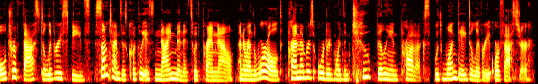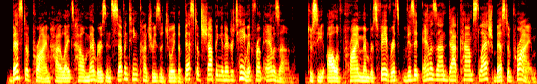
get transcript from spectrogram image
ultra fast delivery speeds, sometimes as quickly as 9 minutes with Prime Now. And around the world, Prime members ordered more than 2 billion products with one day delivery or faster. Best of Prime highlights how members in 17 countries enjoyed the best of shopping and entertainment from Amazon. To see all of Prime members' favorites, visit amazon.com slash best of prime.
